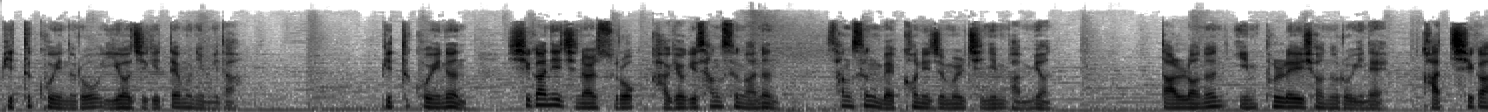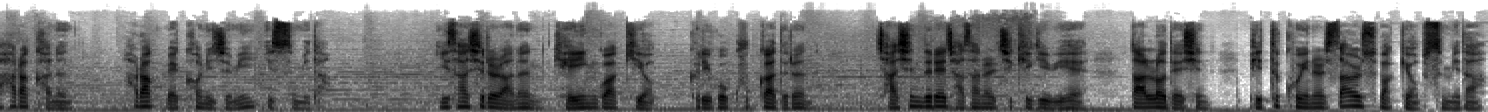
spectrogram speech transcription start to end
비트코인으로 이어지기 때문입니다. 비트코인은 시간이 지날수록 가격이 상승하는 상승 메커니즘을 지닌 반면 달러는 인플레이션으로 인해 가치가 하락하는 하락 메커니즘이 있습니다. 이 사실을 아는 개인과 기업 그리고 국가들은 자신들의 자산을 지키기 위해 달러 대신 비트코인을 쌓을 수밖에 없습니다.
